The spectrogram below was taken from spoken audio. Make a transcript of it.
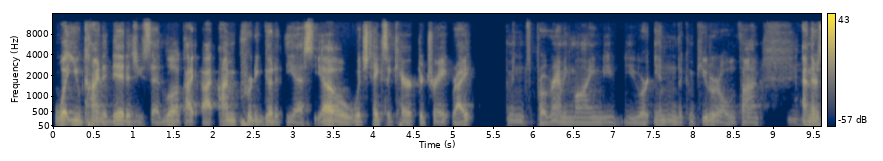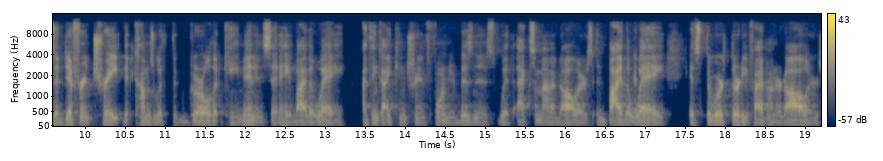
what you kind of did is you said, look, I, I I'm pretty good at the SEO, which takes a character trait, right? I mean, programming mind. You you are in the computer all the time, Mhm. and there's a different trait that comes with the girl that came in and said, "Hey, by the way, I think I can transform your business with X amount of dollars, and by the way, it's worth thirty five hundred dollars."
